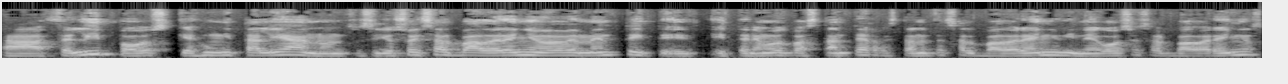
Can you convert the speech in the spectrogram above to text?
a Felipos, que es un italiano. Entonces yo soy salvadoreño, obviamente, y, tenemos bastantes restaurantes salvadoreños y negocios salvadoreños,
